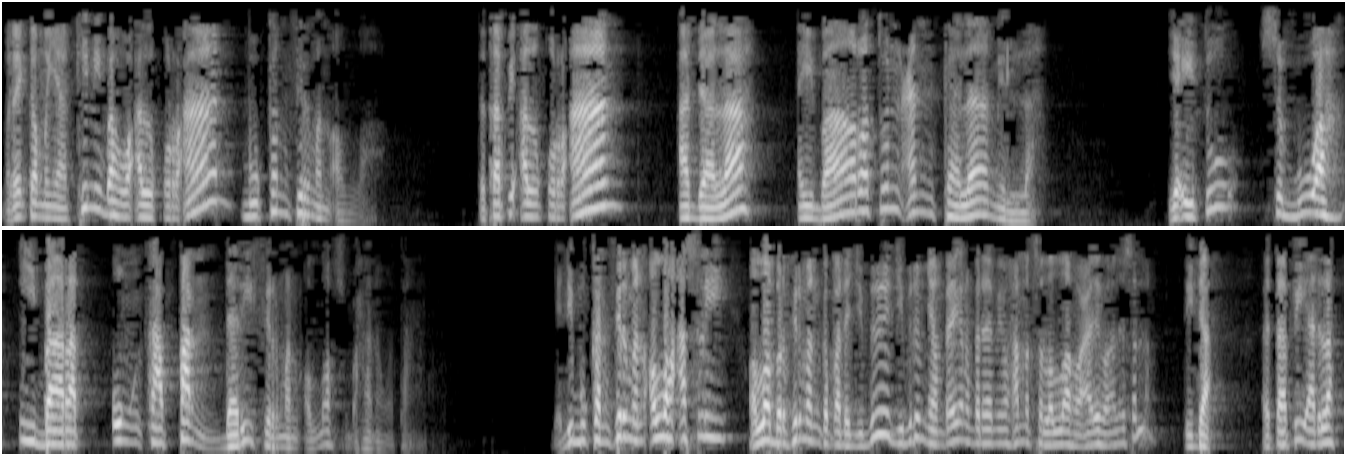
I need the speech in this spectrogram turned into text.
Mereka meyakini bahwa Al-Quran bukan firman Allah. Tetapi Al-Quran adalah ibaratun an kalamillah. Yaitu sebuah ibarat ungkapan dari firman Allah subhanahu wa ta'ala. Jadi bukan firman Allah asli. Allah berfirman kepada Jibril, Jibril menyampaikan kepada Nabi Muhammad sallallahu alaihi wasallam. Tidak. Tetapi adalah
